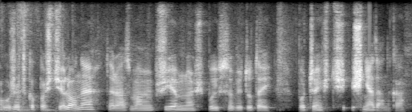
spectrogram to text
Łóżeczko pościelone. Teraz mamy przyjemność pójść sobie tutaj po część śniadanka.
